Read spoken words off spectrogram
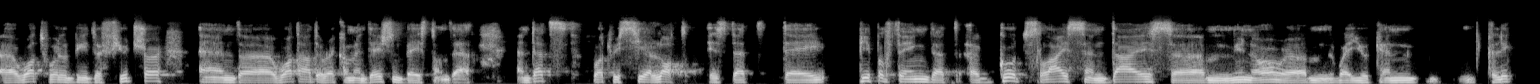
uh, what will be the future, and uh, what are the recommendations based on that. And that's what we see a lot is that they people think that a good slice and dice, um, you know, um, where you can click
